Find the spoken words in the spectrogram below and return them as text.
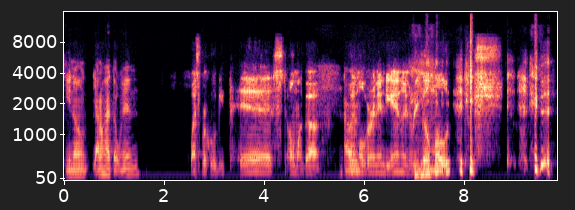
you know y'all don't have to win. Westbrook would be pissed. Oh my god, I put him over in Indiana in rebuild mode.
